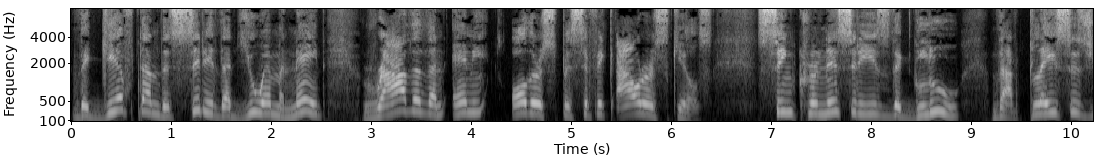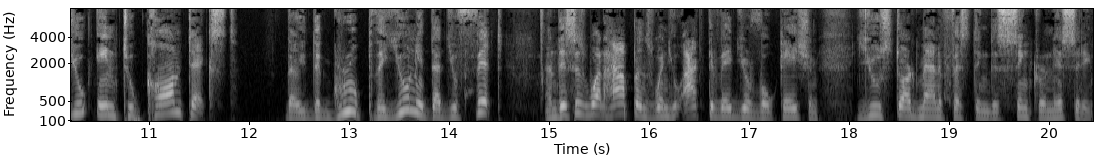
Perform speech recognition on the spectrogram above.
the gift and the Siddhi that you emanate, rather than any other specific outer skills. Synchronicity is the glue that places you into context, the, the group, the unit that you fit. And this is what happens when you activate your vocation. You start manifesting this synchronicity.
